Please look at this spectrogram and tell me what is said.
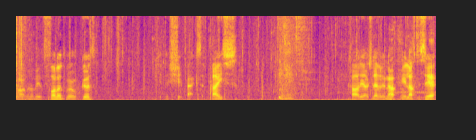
Right, we're not being followed. We're all good. Get this shit back to base. Cardio's leveling up. You love to see it.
